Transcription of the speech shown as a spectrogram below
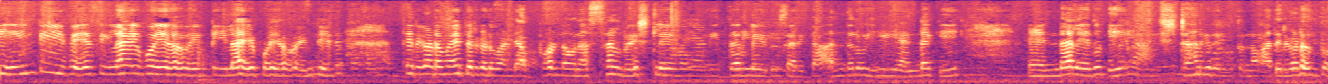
ఏంటి ఈ ఫేస్ ఇలా అయిపోయావు ఏంటి ఇలా అయిపోయావు ఏంటి అంటే తిరగడమే తిరగడం అండి. అప్ అండ్ డౌన్ అస్సలు రెస్ట్ లేదు నిద్ర లేదు సరిగ్గా. అందులో ఈ ఎండకి ఎండ లేదు డైలీ ఇష్టానికి తిరుగుతున్నాం. ఆ తిరగడంతో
